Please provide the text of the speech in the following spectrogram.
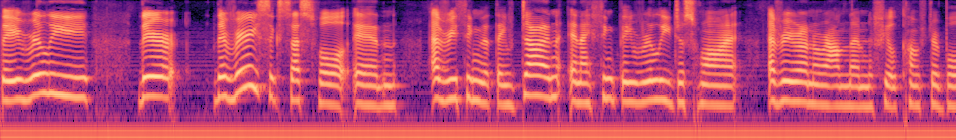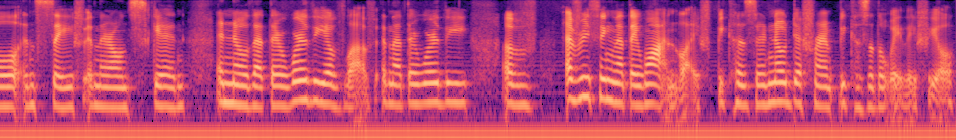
They really, they're they're very successful in everything that they've done, and I think they really just want everyone around them to feel comfortable and safe in their own skin and know that they're worthy of love and that they're worthy of everything that they want in life because they're no different because of the way they feel.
